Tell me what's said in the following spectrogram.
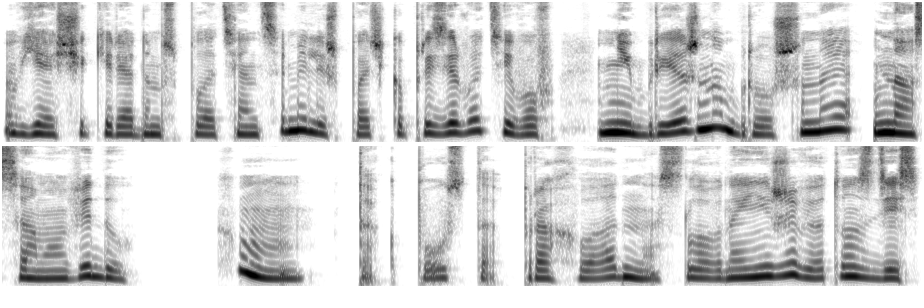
В ящике рядом с полотенцами лишь пачка презервативов, небрежно брошенная на самом виду. Хм, так пусто, прохладно, словно и не живет он здесь,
